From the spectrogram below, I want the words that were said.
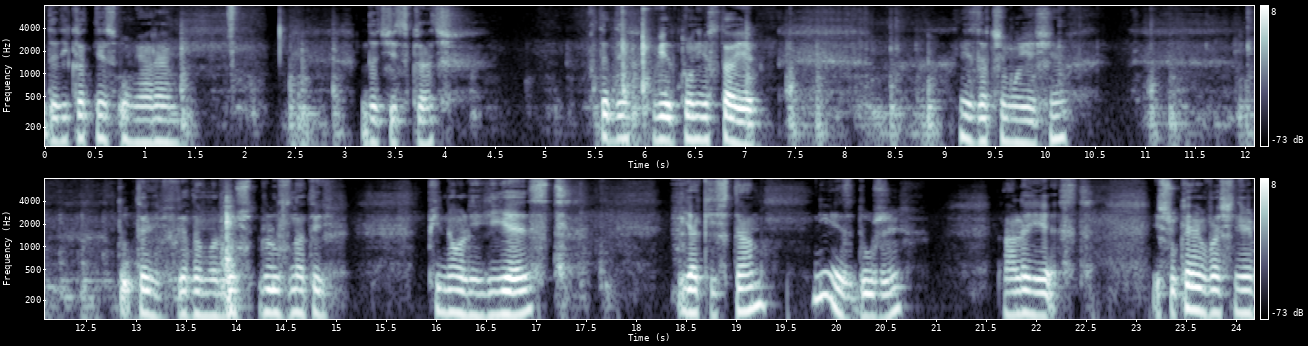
delikatnie z umiarem dociskać. Wtedy wiertło nie staje. Nie zatrzymuje się. Tutaj wiadomo luz, luz na tej pinoli jest. Jakiś tam. Nie jest duży, ale jest. I szukałem właśnie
